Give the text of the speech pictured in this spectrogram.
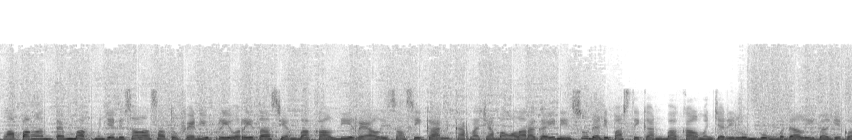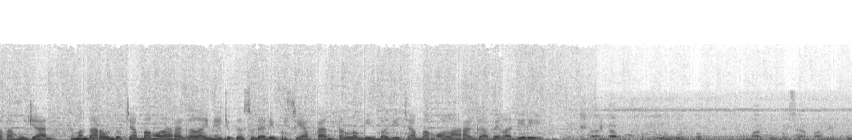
Lapangan tembak menjadi salah satu venue prioritas yang bakal direalisasikan karena cabang olahraga ini sudah dipastikan bakal menjadi lumbung medali bagi kota hujan. Sementara untuk cabang olahraga lainnya juga sudah dipersiapkan terlebih bagi cabang olahraga bela diri. Kita anggap perlu untuk mematuhi persiapan itu.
